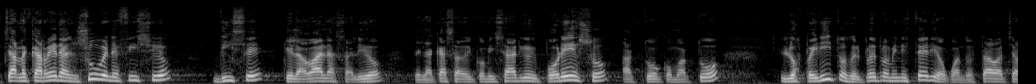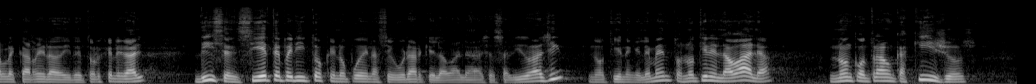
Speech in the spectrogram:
Charles Carrera, en su beneficio, dice que la bala salió de la casa del comisario y por eso actuó como actuó. Los peritos del propio ministerio, cuando estaba Charles Carrera de director general, dicen siete peritos que no pueden asegurar que la bala haya salido de allí, no tienen elementos, no tienen la bala, no encontraron casquillos,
